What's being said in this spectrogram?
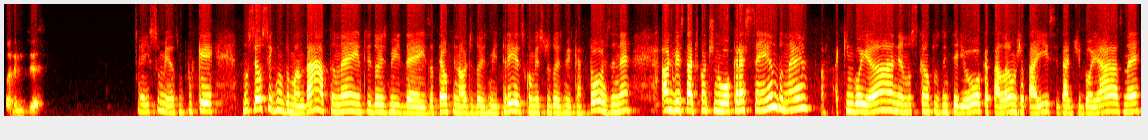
podemos dizer assim. É isso mesmo, porque no seu segundo mandato, né, entre 2010 até o final de 2013, começo de 2014, né, a universidade continuou crescendo, né, aqui em Goiânia, nos campos do interior, Catalão, Jataí, cidade de Goiás, né,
